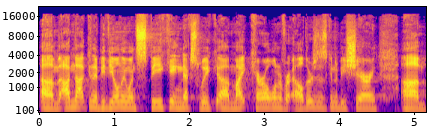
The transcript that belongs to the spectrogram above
Um, I'm not going to be the only one speaking. Next week, uh, Mike Carroll, one of our elders, is going to be sharing. Um,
